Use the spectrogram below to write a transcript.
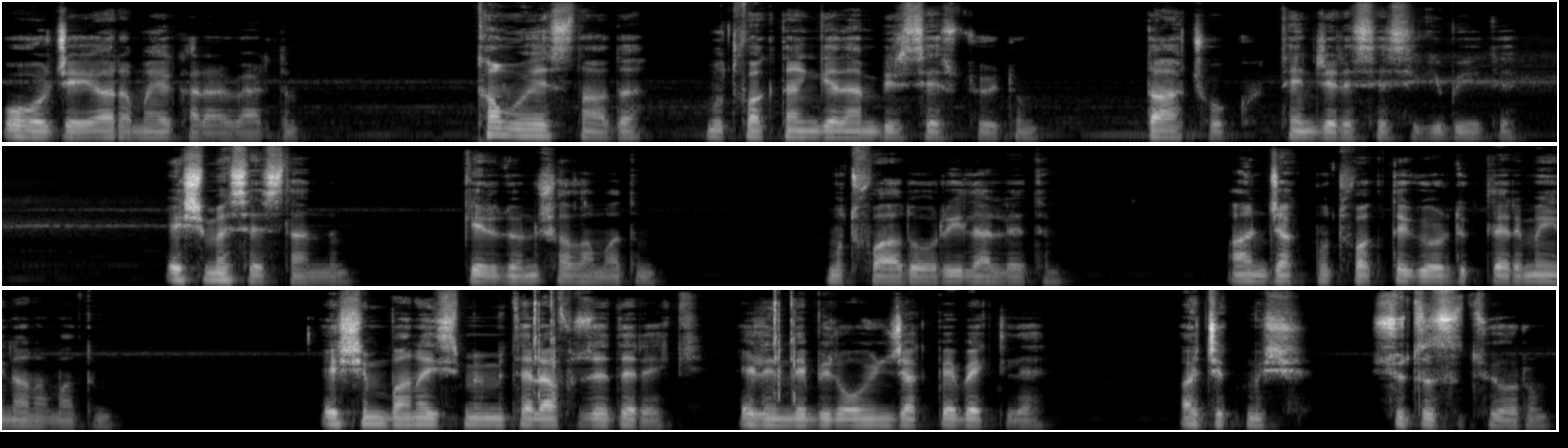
o hocayı aramaya karar verdim. Tam o esnada mutfaktan gelen bir ses duydum. Daha çok tencere sesi gibiydi. Eşime seslendim. Geri dönüş alamadım. Mutfağa doğru ilerledim. Ancak mutfakta gördüklerime inanamadım. Eşim bana ismimi telaffuz ederek elinde bir oyuncak bebekle acıkmış, süt ısıtıyorum,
